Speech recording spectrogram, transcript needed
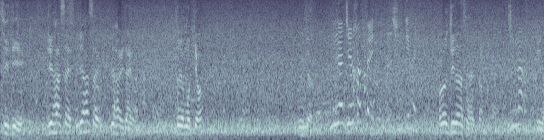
18歳18歳で入りたいな。それが目標？いいんじゃみんな18歳で CT 入って俺は17歳入った。17 17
